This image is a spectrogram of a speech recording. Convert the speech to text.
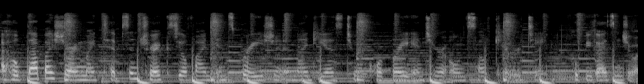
I hope that by sharing my tips and tricks, you'll find inspiration and ideas to incorporate into your own self-care routine. Hope you guys enjoy.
